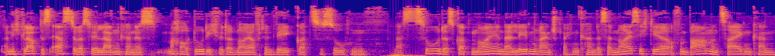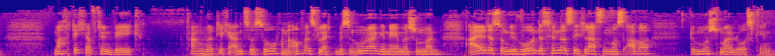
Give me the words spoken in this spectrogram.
Und ich glaube, das Erste, was wir lernen können, ist, mach auch du dich wieder neu auf den Weg, Gott zu suchen. Lass zu, dass Gott neu in dein Leben reinsprechen kann, dass er neu sich dir offenbaren und zeigen kann mach dich auf den Weg. Fang wirklich an zu suchen, auch wenn es vielleicht ein bisschen unangenehm ist und man Altes und Gewohntes hinter sich lassen muss, aber du musst mal losgehen.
